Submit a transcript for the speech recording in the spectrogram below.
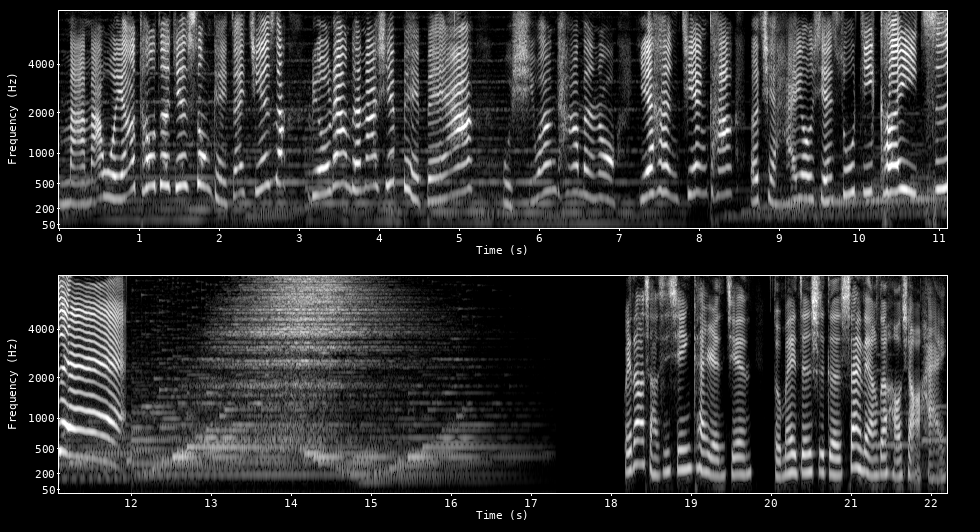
妈妈，我要偷这些送给在街上流浪的那些伯伯啊！我希望他们哦也很健康，而且还有咸酥鸡可以吃哎。回到小星星看人间。斗妹真是个善良的好小孩。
